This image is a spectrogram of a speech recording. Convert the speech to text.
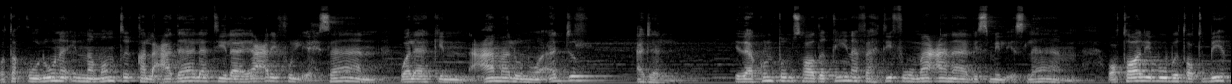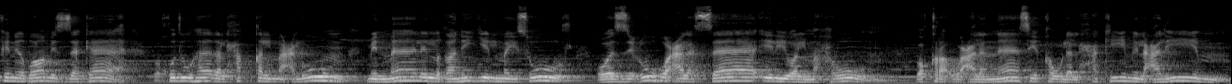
وتقولون إن منطق العدالة لا يعرف الإحسان ولكن عمل وأجر؟ أجل. إذا كنتم صادقين فاهتفوا معنا باسم الإسلام وطالبوا بتطبيق نظام الزكاة وخذوا هذا الحق المعلوم من مال الغني الميسور ووزعوه على السائل والمحروم. واقرأوا على الناس قول الحكيم العليم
